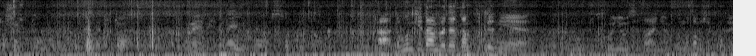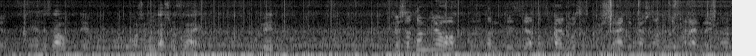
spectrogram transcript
То щось тут, тебе не, сотку там. А, до Мунки там веде там пути не є. Всі зайняв. Тому там вже ходив. А Я не знав, куди. Може він Даша знає. Видно. Каже, що там легко, що там піздець, там ферму все спущайте, каже, нам було і треба якраз.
